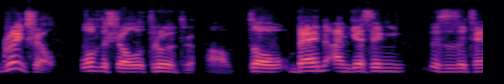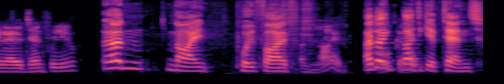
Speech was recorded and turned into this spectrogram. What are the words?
great show. Love the show through and through. Um, so Ben, I'm guessing this is a 10 out of 10 for you. Um, nine point five. A nine. I don't Okay. like to give tens,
